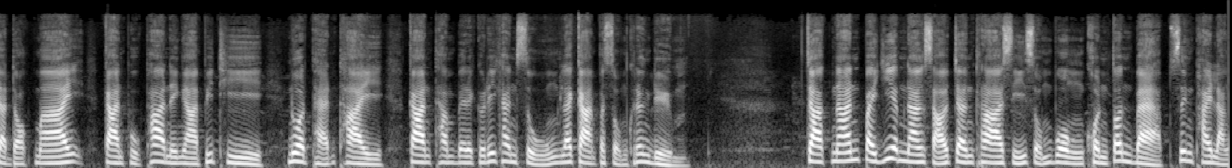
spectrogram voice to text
จัดดอกไม้ การผูกผ้าในงานพิธี นวดแผนไทย การทำเบเกอรี่ขั้นสูง และการผสมเครื่องดื่ม จากนั้นไปเยี่ยมนางสาวจันทราศรีสมวงคนต้นแบบ ซึ่งภายหลัง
